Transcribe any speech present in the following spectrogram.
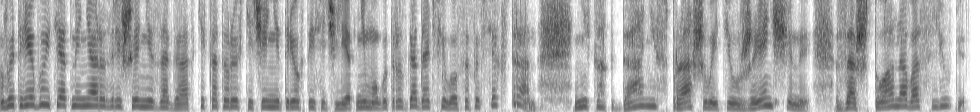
Вы требуете от меня разрешения загадки, которую в течение трех тысяч лет не могут разгадать философы всех стран. Никогда не спрашивайте у женщины, за что она вас любит.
